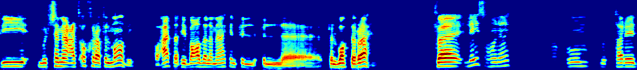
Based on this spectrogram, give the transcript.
في مجتمعات أخرى في الماضي أو حتى في بعض الأماكن في في في الوقت الراهن. فليس هناك مفهوم مضطرد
